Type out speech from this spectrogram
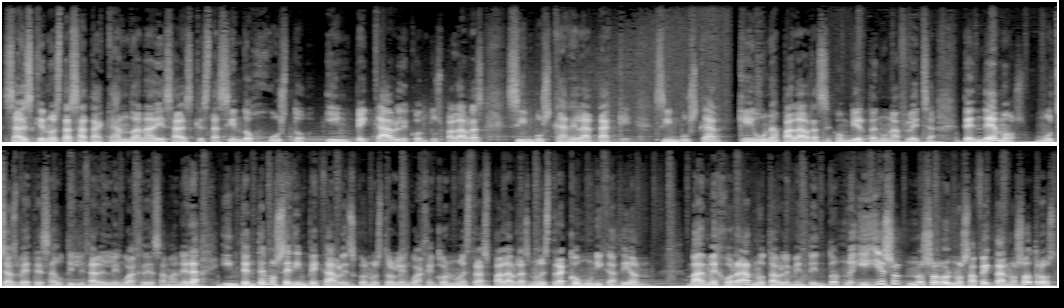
Sabes que no estás atacando a nadie, sabes que estás siendo justo, impecable con tus palabras, sin buscar el ataque, sin buscar que una palabra se convierta en una flecha. Tendemos muchas veces a utilizar el lenguaje de esa manera. Intentemos ser impecables con nuestro lenguaje, con nuestras palabras, nuestra comunicación. Va a mejorar notablemente. Y eso no solo nos afecta a nosotros.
